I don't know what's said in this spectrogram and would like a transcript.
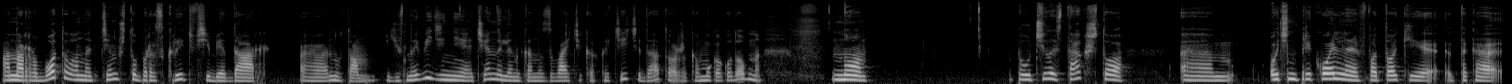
она работала над тем, чтобы раскрыть в себе дар, э, ну там, ясновидение, ченнелинга, называйте как хотите, да, тоже, кому как удобно, но получилось так, что эм, очень прикольная в потоке такая,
